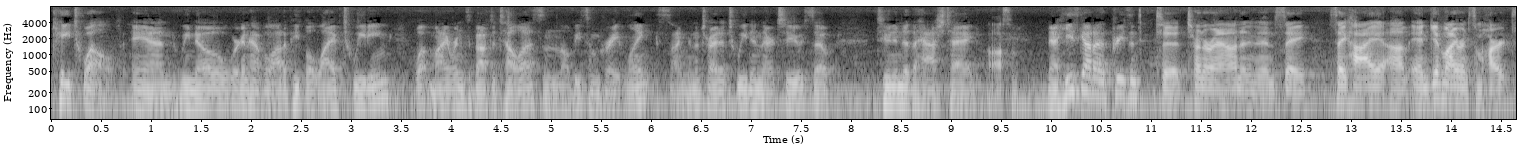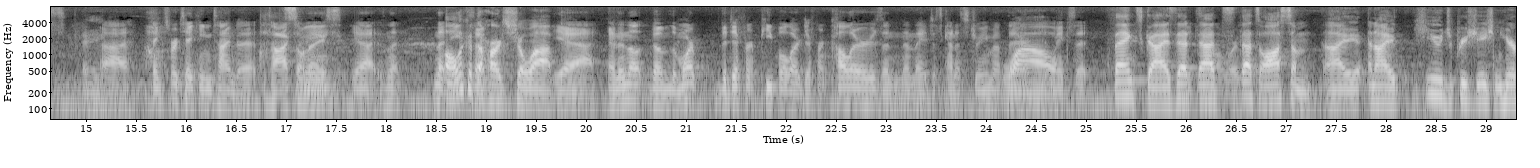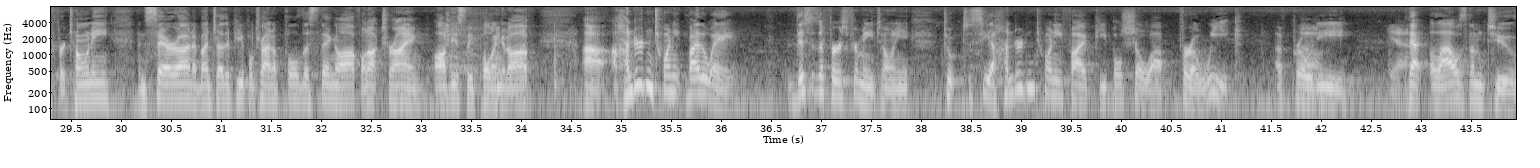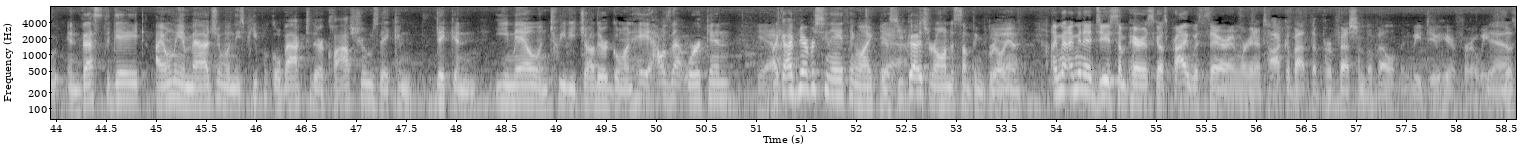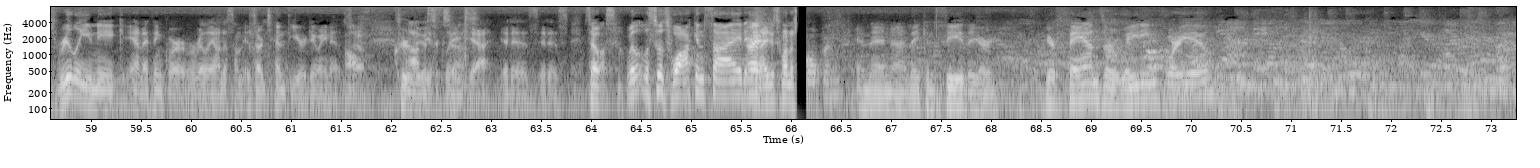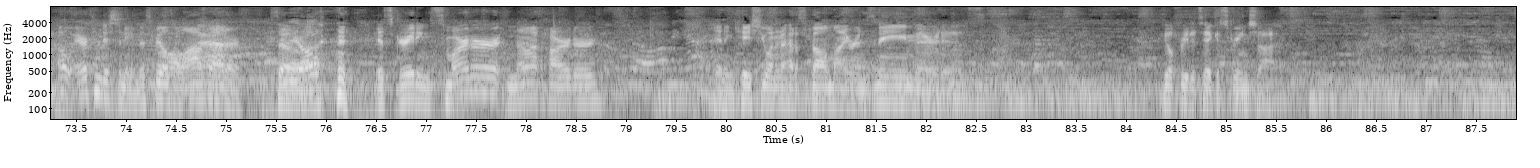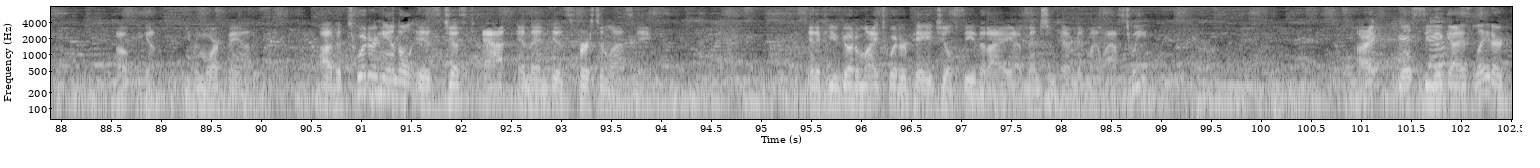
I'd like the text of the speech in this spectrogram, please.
AZK12, and we know we're going to have a lot of people live tweeting what Myron's about to tell us, and there'll be some great links. I'm going to try to tweet in there too, so tune into the hashtag. Awesome. Now he's got a presentation to turn around and then say say hi um, and give Myron some hearts. Hey. Uh, thanks for taking time to, to talk So to me. nice. Yeah, isn't that? Oh, look at the hearts show up. Yeah, and then the, the, the more the different people are different colors, and then they just kind of stream up there. Wow. it makes it Thanks, guys. That Makes it all that's that's it. awesome. I and I huge appreciation here for Tony and Sarah and a bunch of other people trying to pull this thing off. Well, not trying, obviously pulling it off. Uh, 120. By the way, this is a first for me, Tony, to, to see 125 people show up for a week of Pro D. Yeah. That allows them to investigate. I only imagine when these people go back to their classrooms, they can they can email and tweet each other, going, "Hey, how's that working?" Yeah. Like I've never seen anything like this. Yeah. You guys are onto something brilliant. I'm, I'm going to do some periscopes, probably with Sarah, and we're going to talk about the professional development we do here for a week. Yeah. It's really unique, and I think we're, really onto something. It's our 10th year doing it, Oh, so clearly a obviously, success. yeah, it is. It is. So Awesome. well, let's let's walk inside, Right. and I just want to Open. and then uh, they can see that your your fans are waiting for you. Oh, air conditioning. This feels a Oh, lot man. better. So uh, it's grading smarter, not harder. And in case you want to know how to spell Myron's name, there it is. Feel free to take a screenshot. Oh, you got even more fans. Uh, the Twitter handle is just at and then his first and last name. And if you go to my Twitter page, you'll see that I uh, mentioned him in my last tweet. All right, we'll see you guys later.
